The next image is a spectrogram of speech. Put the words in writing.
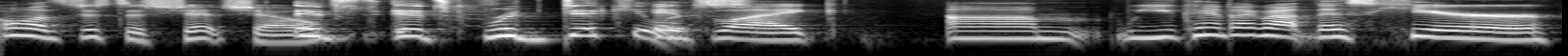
Oh, it's just a shit show. It's it's ridiculous. It's like, um, you can't talk about this here.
